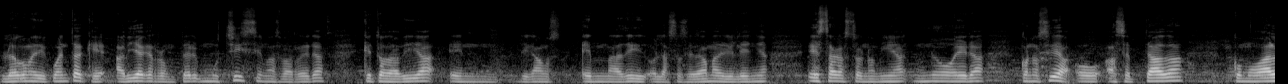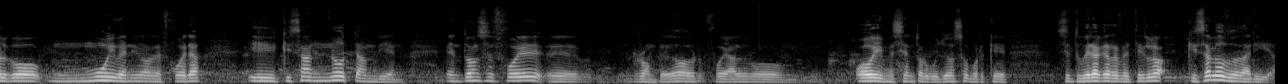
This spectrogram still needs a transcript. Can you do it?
Luego me di cuenta que había que romper muchísimas barreras que todavía en, digamos, en Madrid o la sociedad madrileña esta gastronomía no era conocida o aceptada como algo muy venido de fuera y quizás no tan bien. Entonces fue eh, rompedor, fue algo... Hoy me siento orgulloso porque si tuviera que repetirlo, quizá lo dudaría,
